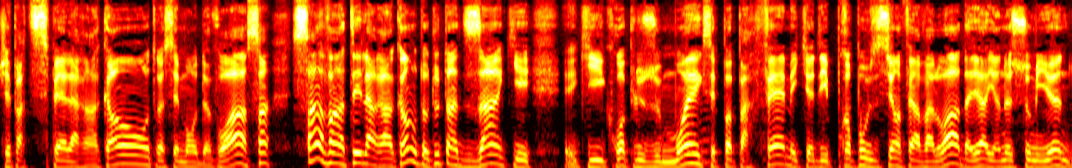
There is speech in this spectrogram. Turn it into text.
je vais participer à la rencontre, c'est mon devoir, sans sans vanter la rencontre, tout en disant qu'il qu croit plus ou moins que c'est pas parfait, mais qu'il y a des propositions à faire valoir. D'ailleurs, il y en a soumis une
